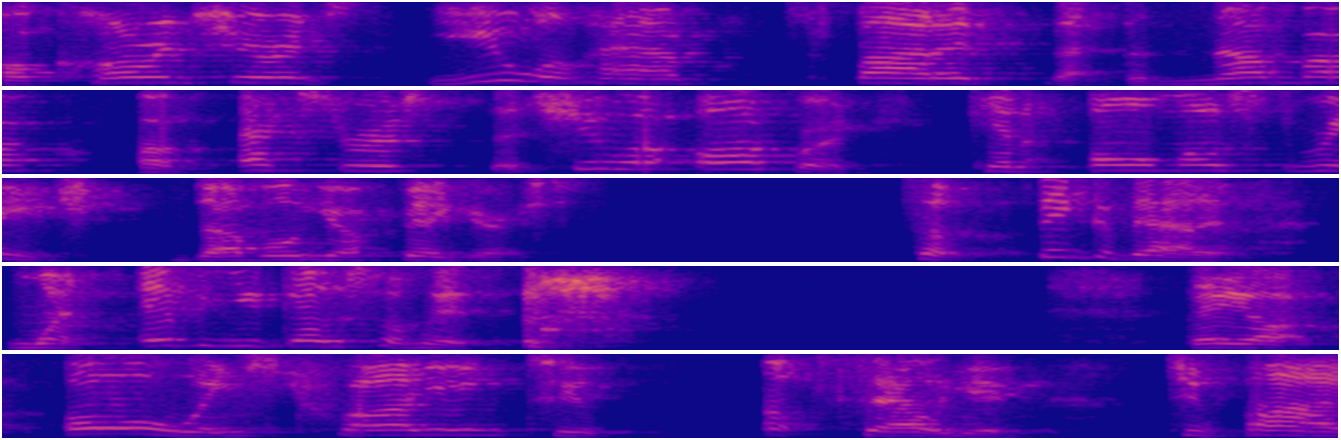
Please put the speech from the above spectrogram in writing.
or car insurance, you will have spotted that the number of extras that you are offered can almost reach double your figures. So think about it. Whenever you go somewhere, they are always trying to upsell you to buy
